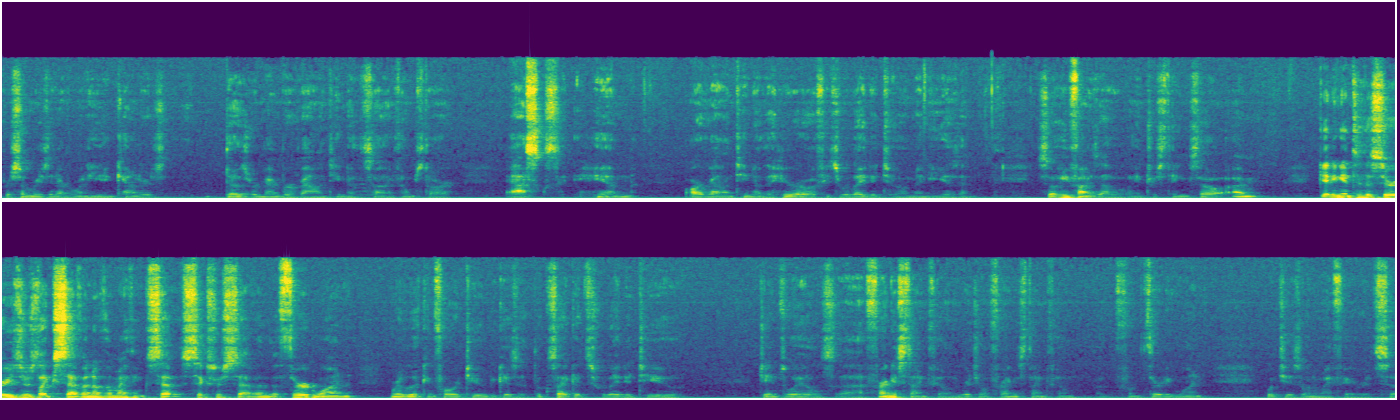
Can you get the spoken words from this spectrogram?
For some reason, everyone he encounters does remember Valentino, the silent film star. Asks him, "Are Valentino, the hero, if he's related to him, and he isn't. So he finds that a little interesting. So I'm getting into the series. There's like seven of them, I think, seven, six or seven. The third one I'm really looking forward to because it looks like it's related to James Whale's uh, Frankenstein film, the original Frankenstein film from 31, which is one of my favorites. So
